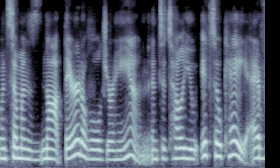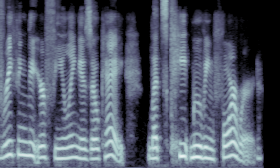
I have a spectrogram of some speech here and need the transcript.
when someone's not there to hold your hand and to tell you it's okay. Everything that you're feeling is okay. Let's keep moving forward.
